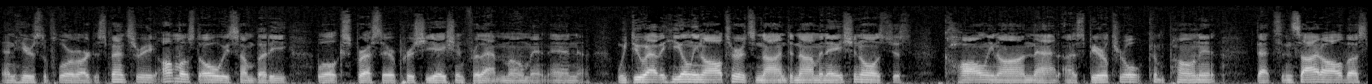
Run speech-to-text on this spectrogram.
and here's the floor of our dispensary. Almost always somebody will express their appreciation for that moment. And we do have a healing altar, it's non denominational, it's just calling on that uh, spiritual component that's inside all of us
